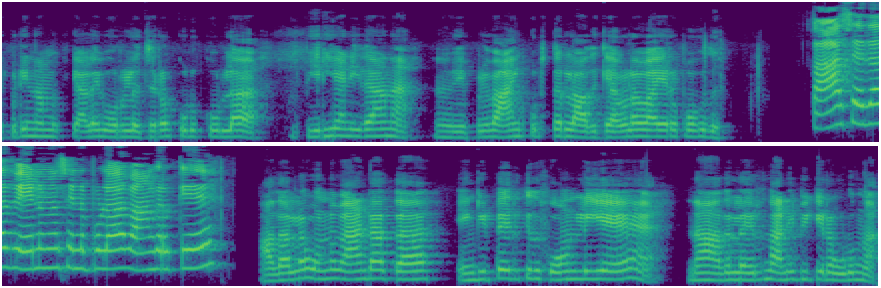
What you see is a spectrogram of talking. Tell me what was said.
எப்படி நமக்கு கிளவி ஒரு லட்ச ரூபா கொடுக்கும்ல? பிரியாணி தானே. எப்படி வாங்கி கொடுத்துடலாம்? அதுக்கு எவ்வளோ ஆயிரம் போகுது? அதெல்லாம் ஒன்றும் வேண்டாத்தா என்கிட்ட இருக்குது ஃபோன்லேயே நான் அதில் இருந்து அனுப்பிக்கிறேன் விடுங்க.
